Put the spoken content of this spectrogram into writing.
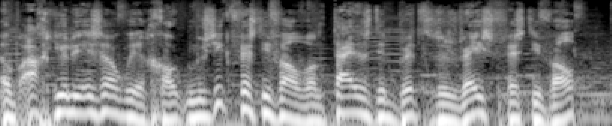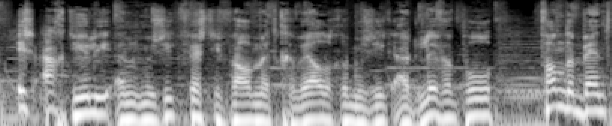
op 8 juli is er ook weer een groot muziekfestival... want tijdens dit British Race Festival is 8 juli een muziekfestival... met geweldige muziek uit Liverpool van de band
